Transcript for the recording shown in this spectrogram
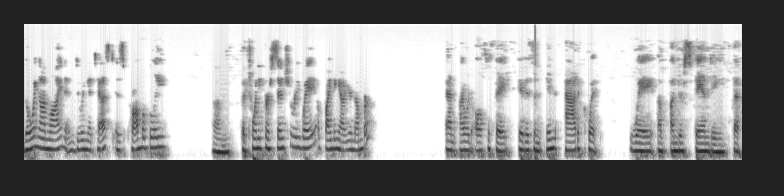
going online and doing a test is probably um, the 21st century way of finding out your number. And I would also say it is an inadequate way of understanding that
